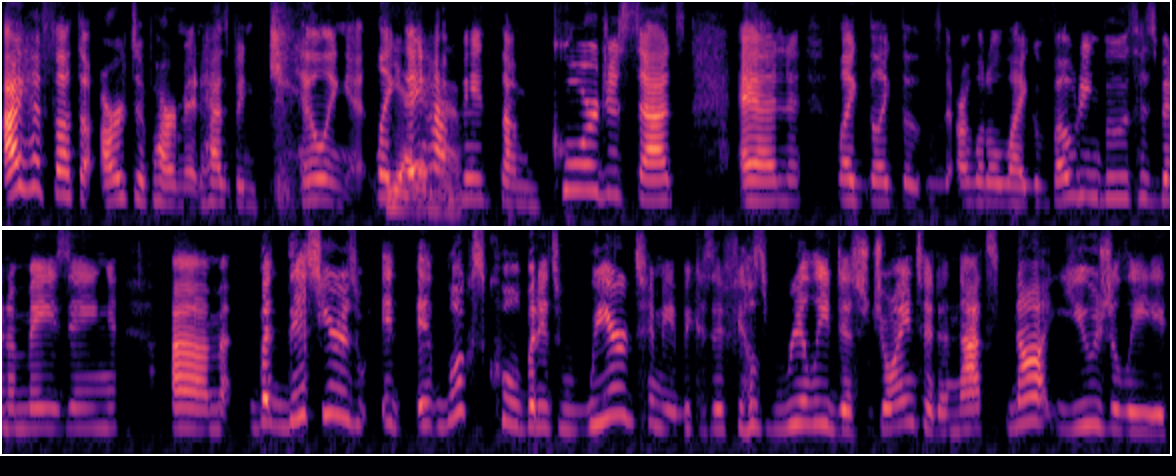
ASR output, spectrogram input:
I have thought the art department has been killing it. Like yeah, they have have made some gorgeous sets, and like like the our little like voting booth has been amazing. Um, but this year's it it looks cool, but it's weird to me because it feels really disjointed, and that's not usually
